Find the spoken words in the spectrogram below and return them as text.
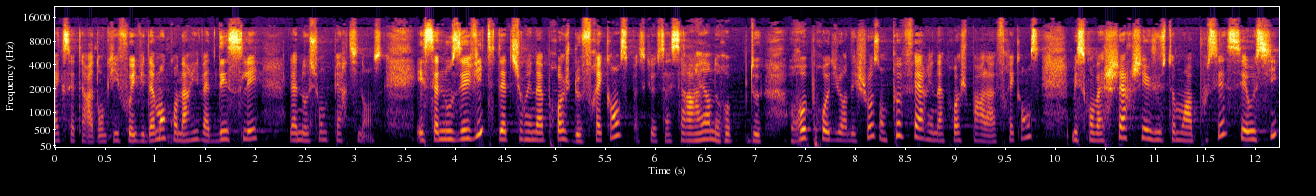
etc. Donc il faut évidemment qu'on arrive à déceler la notion de pertinence. Et ça nous évite d'être sur une approche de fréquence, parce que ça ne sert à rien de, de reproduire des choses. On peut faire une approche par la fréquence, mais ce qu'on va chercher justement à pousser, c'est aussi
